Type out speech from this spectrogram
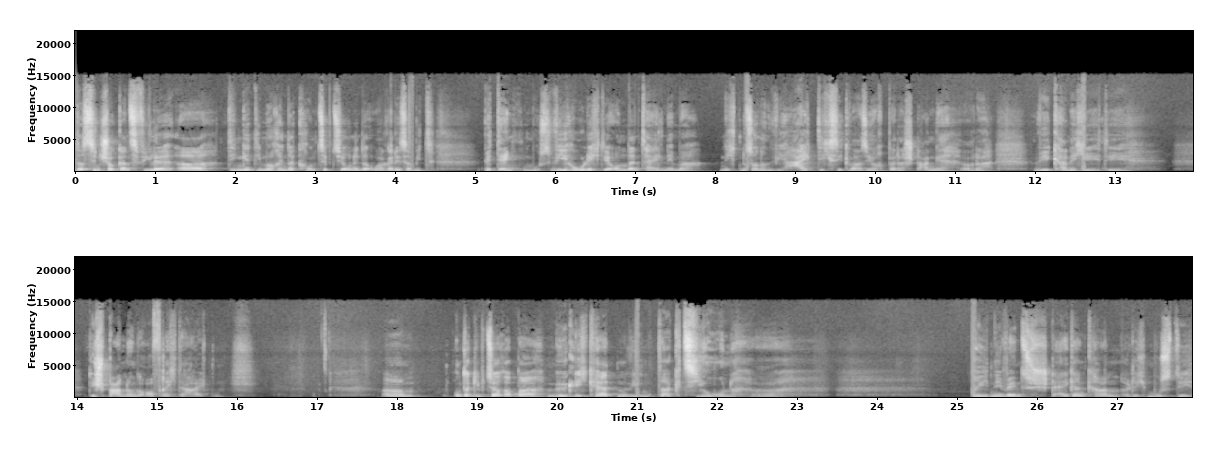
Das sind schon ganz viele äh, Dinge, die man auch in der Konzeption, in der Organisation mit bedenken muss. Wie hole ich die Online-Teilnehmer nicht nur, sondern wie halte ich sie quasi auch bei der Stange oder wie kann ich die, die, die Spannung aufrechterhalten. Ähm, und da gibt es ja auch ein paar Möglichkeiten wie Interaktion. Äh, Events steigern kann. Also ich muss die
